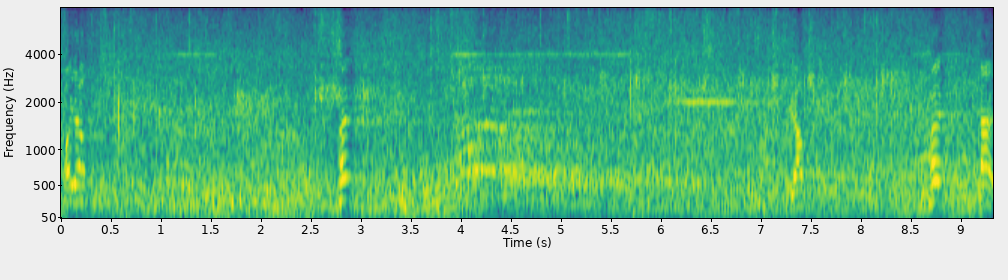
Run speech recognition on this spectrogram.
好像哎呀哎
